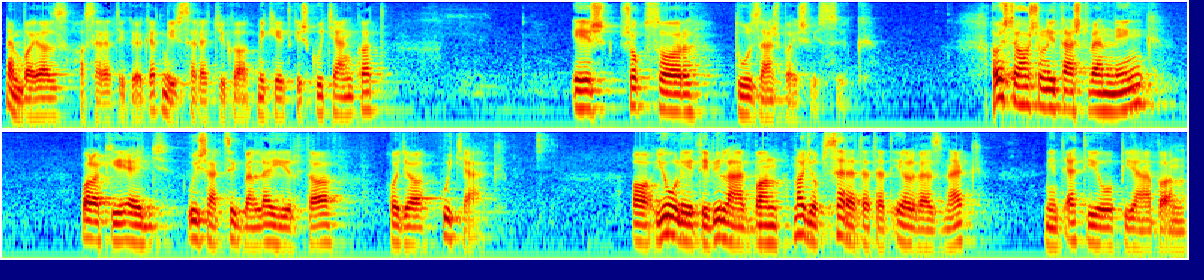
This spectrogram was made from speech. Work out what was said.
Nem baj az, ha szeretik őket, mi is szeretjük a mi két kis kutyánkat, és sokszor túlzásba is visszük. Ha összehasonlítást vennénk, valaki egy újságcikkben leírta, hogy a kutyák a jóléti világban nagyobb szeretetet élveznek, mint Etiópiában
